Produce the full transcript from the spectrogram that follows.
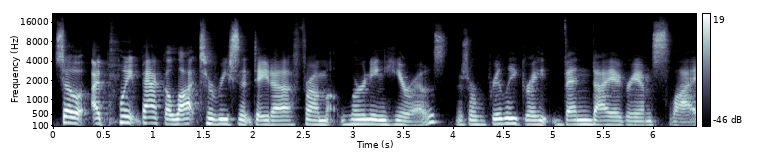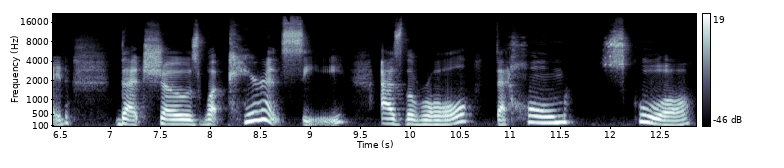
So I point back a lot to recent data from Learning Heroes. There's a really great Venn diagram slide that shows what parents see as the role that home, school,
